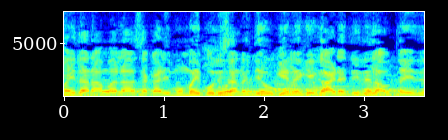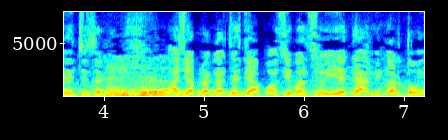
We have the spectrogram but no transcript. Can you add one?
मैदान आम्हाला सकाळी मुंबई पोलिसांना देऊ केलं की गाड्या तिथे लावता येतील याच्यासाठी अशा प्रकारच्या ज्या पॉसिबल सोयी आहेत त्या आम्ही करतोय.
